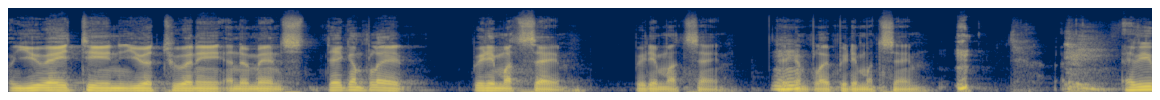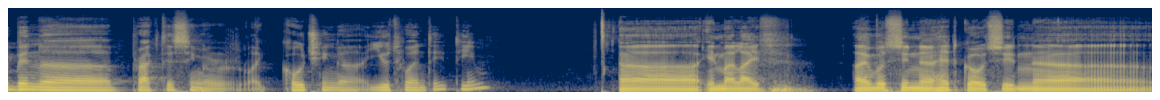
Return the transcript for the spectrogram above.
U18, U20 and the men's they can play pretty much same. Pretty much same. They can play pretty much same. have you been uh, practicing or like coaching a U twenty team? Uh, in my life. I was in a head coach in uh,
